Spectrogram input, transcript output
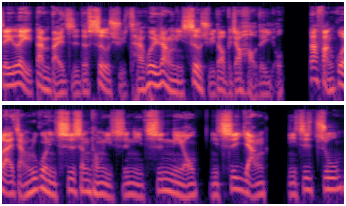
这一类蛋白质的摄取才会让你摄取到比较好的油。那反过来讲，如果你吃生酮饮食，你吃牛、你吃羊、你吃猪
